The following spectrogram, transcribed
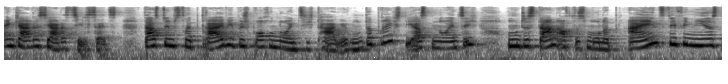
ein klares Jahresziel setzt, dass du im Step 3, wie besprochen, 90 Tage runterbrichst, die ersten 90, und es dann auf das Monat 1 definierst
